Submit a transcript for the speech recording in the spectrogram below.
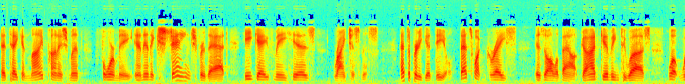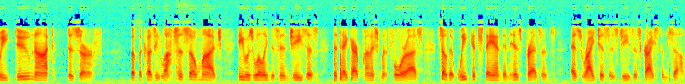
had taken my punishment for me. And in exchange for that, he gave me his righteousness. That's a pretty good deal. That's what grace is all about. God giving to us what we do not deserve. But because he loves us so much, he was willing to send Jesus to take our punishment for us so that we could stand in his presence as righteous as Jesus Christ himself.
